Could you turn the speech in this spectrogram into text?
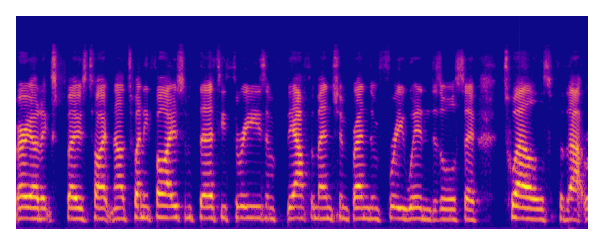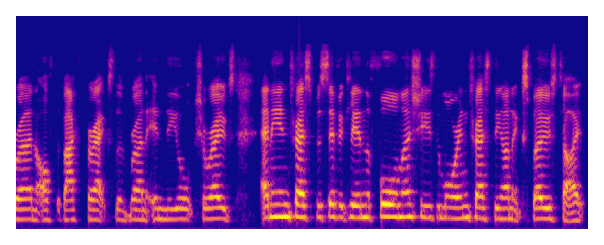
Very unexposed type now, 25s and 33s. And the aforementioned Brendan Free Wind is also 12s for that run off the back of her excellent run in the Yorkshire Oaks. Any interest specifically in the former? She's the more interesting, unexposed type.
